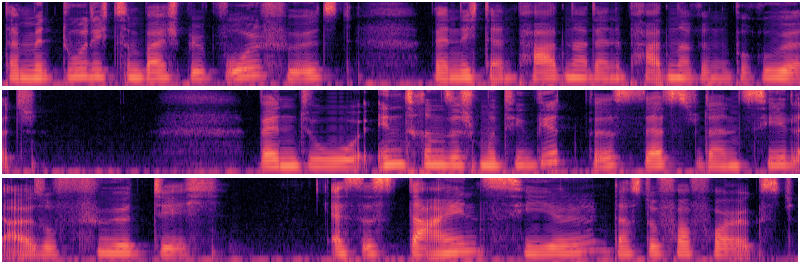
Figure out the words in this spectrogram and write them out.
Damit du dich zum Beispiel wohlfühlst, wenn dich dein Partner, deine Partnerin berührt. Wenn du intrinsisch motiviert bist, setzt du dein Ziel also für dich. Es ist dein Ziel, das du verfolgst.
